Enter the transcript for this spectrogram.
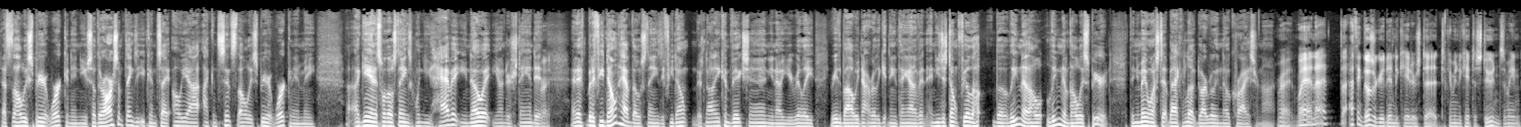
that's the Holy Spirit working in you. So there are some things that you can say, oh yeah, I can sense the Holy Spirit working in me. Uh, again, it's one of those things when you have it, you know it, you understand it. Right. And if, but if you don't have those things, if you don't, there's not any conviction, you know, you really read the Bible, you're not really getting anything out of it, and you just don't feel the the leading of the, whole, leading of the Holy Spirit, then you may want to step back and look: Do I really know Christ or not? Right. Well, and I, I think those are good indicators to, to communicate to students. I mean,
